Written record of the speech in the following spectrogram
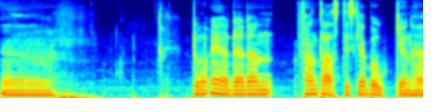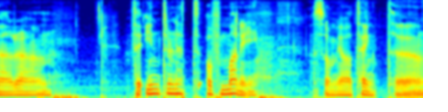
Eh, då är det den fantastiska boken här. Eh, The Internet of Money. Som jag tänkte eh,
